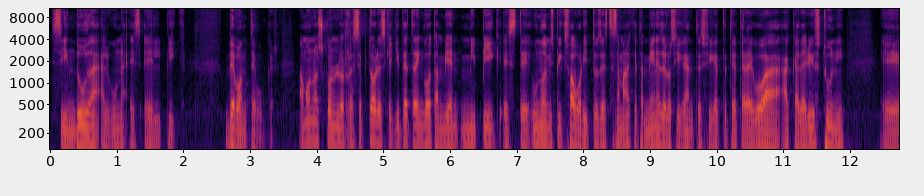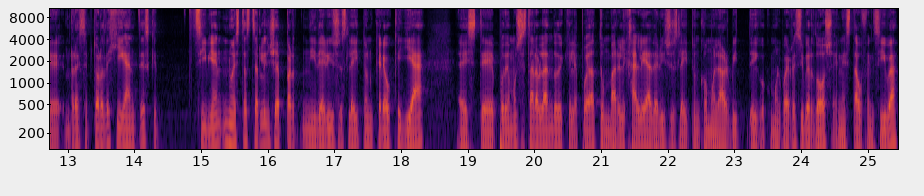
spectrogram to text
Sin duda alguna es el pick de Devonta Booker. Vámonos con los receptores, que aquí te tengo también mi pick, este, uno de mis picks favoritos de esta semana, que también es de los gigantes. Fíjate, te traigo a, a Kaderius Tooney, eh, receptor de gigantes, que si bien no está Sterling Shepard ni Darius Slayton, creo que ya este, podemos estar hablando de que le pueda tumbar el jale a Darius Slayton como el digo, como el wide receiver 2 en esta ofensiva.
